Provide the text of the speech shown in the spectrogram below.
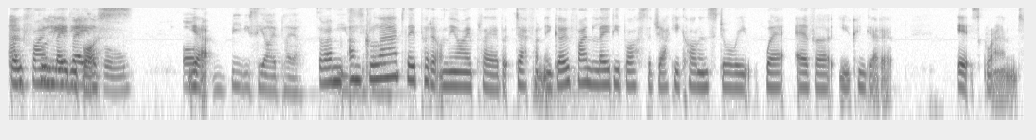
Go find Lady Boss. on Yeah. BBC iPlayer. So I'm Easy I'm find. glad they put it on the iPlayer, but definitely go find Lady Boss, the Jackie Collins story, wherever you can get it. It's grand.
